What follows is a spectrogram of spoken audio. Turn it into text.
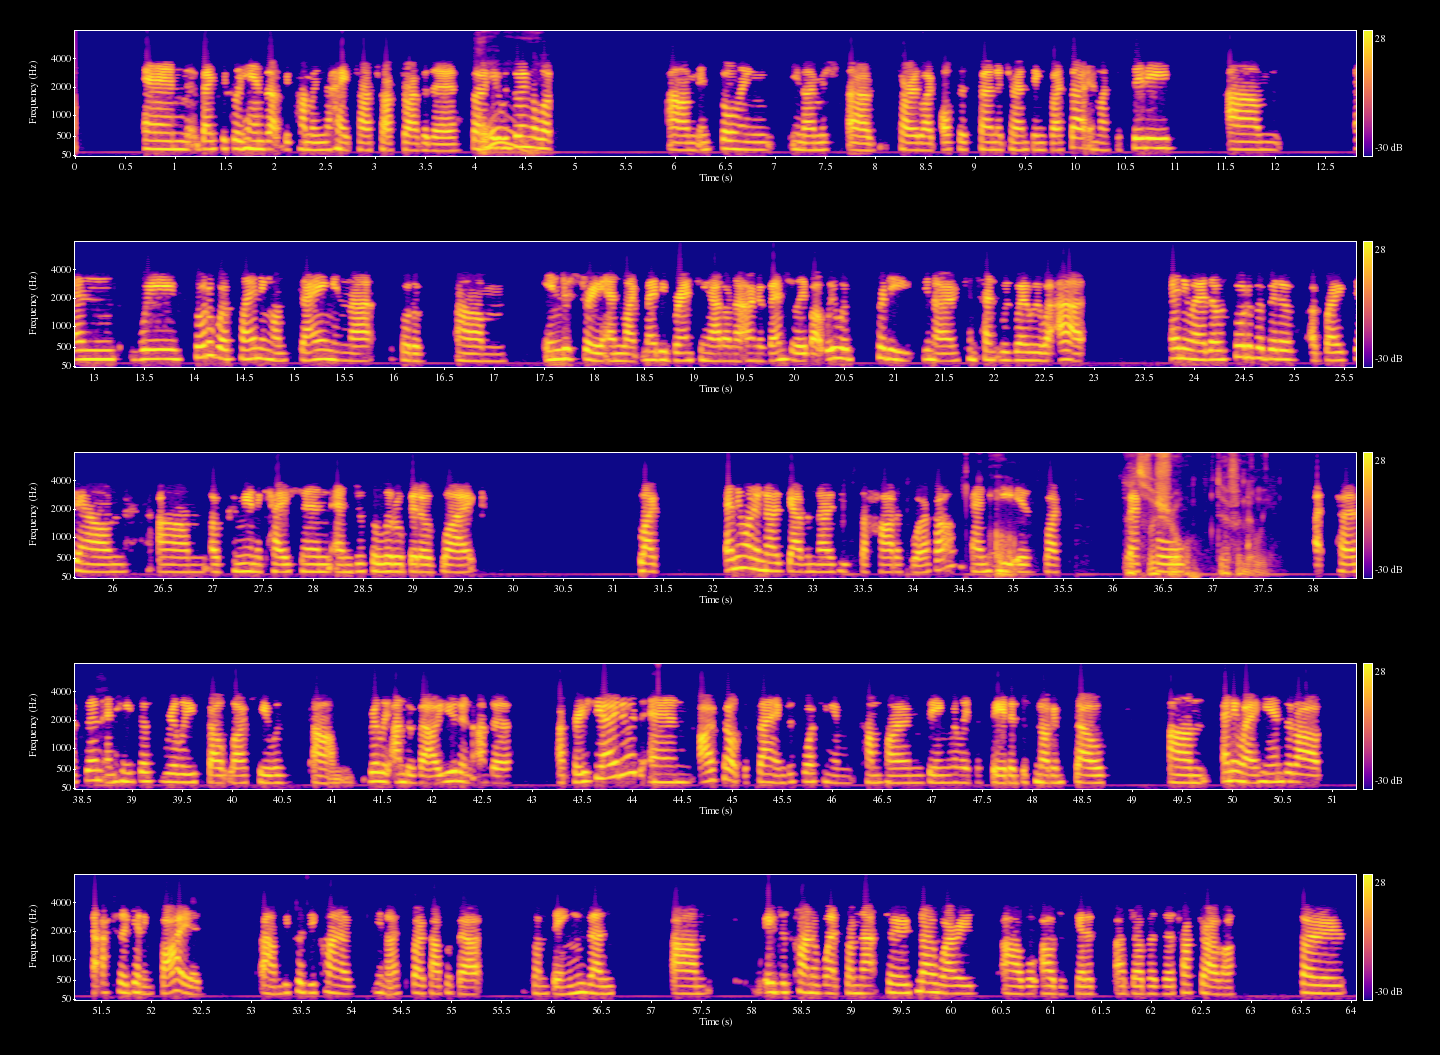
and basically he ended up becoming the HR truck driver there. So he was doing a lot. Of, um, installing, you know, uh, sorry, like office furniture and things like that in like the city. Um, and we sort of were planning on staying in that sort of um, industry and like maybe branching out on our own eventually. But we were pretty, you know, content with where we were at. Anyway, there was sort of a bit of a breakdown um, of communication and just a little bit of like, like anyone who knows Gavin knows he's the hardest worker and he oh, is like that's for sure, definitely person, and he just really felt like he was um, really undervalued and under appreciated. And I felt the same, just watching him come home, being really defeated, just not himself. Um, anyway, he ended up actually getting fired um, because he kind of, you know, spoke up about some things, and um, it just kind of went from that to no worries, uh, well, I'll just get a, a, job as a truck driver. So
